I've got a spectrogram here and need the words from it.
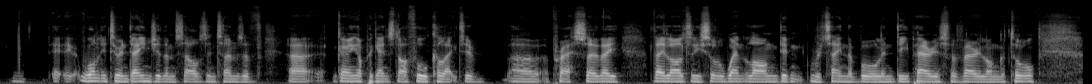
wanted to endanger themselves in terms of uh, going up against our full collective uh, press. So they they largely sort of went long, didn't retain the ball in deep areas for very long at all.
